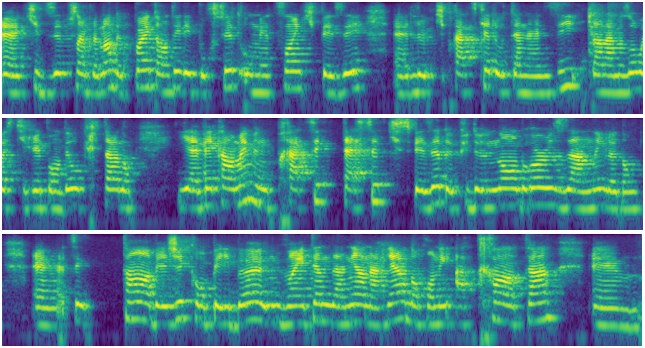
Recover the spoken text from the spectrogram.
euh, qui disaient tout simplement de ne pas intenter des poursuites aux médecins qui faisaient, le, qui pratiquaient l'euthanasie dans la mesure où est-ce qu'ils répondaient aux critères. Il y avait quand même une pratique tacite qui se faisait depuis de nombreuses années. Là. Donc, euh, tant en Belgique qu'aux Pays-Bas, une vingtaine d'années en arrière. Donc, on est à 30 ans euh,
